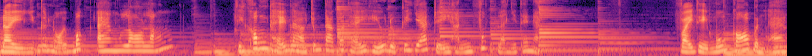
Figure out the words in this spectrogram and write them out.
đầy những cái nỗi bất an, lo lắng, thì không thể nào chúng ta có thể hiểu được cái giá trị hạnh phúc là như thế nào. Vậy thì muốn có bình an,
